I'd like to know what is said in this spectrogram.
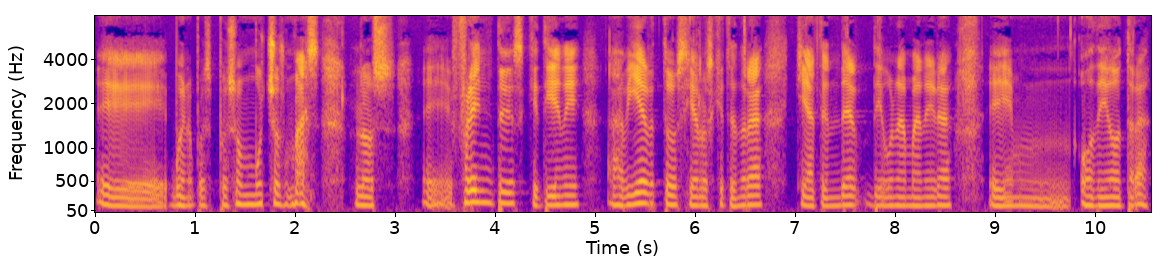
eh, bueno, pues, pues son muchos más los eh, frentes que tiene abiertos y a los que tendrá que atender de una manera em, o de otra.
